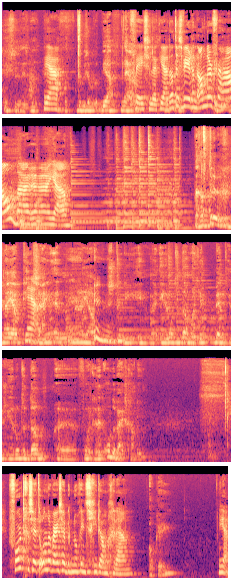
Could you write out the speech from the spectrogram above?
Dus, dus, ja. Dat doen ze ook, ja, nou ja. Vreselijk, ja. Dat is weer een ander verhaal, maar ja. We gaan terug naar jouw kind zijn en naar jouw studie in, in Rotterdam. Want je bent dus in Rotterdam uh, voortgezet onderwijs gaan doen. Voortgezet onderwijs heb ik nog in Schiedam gedaan. Oké. Okay. Ja,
